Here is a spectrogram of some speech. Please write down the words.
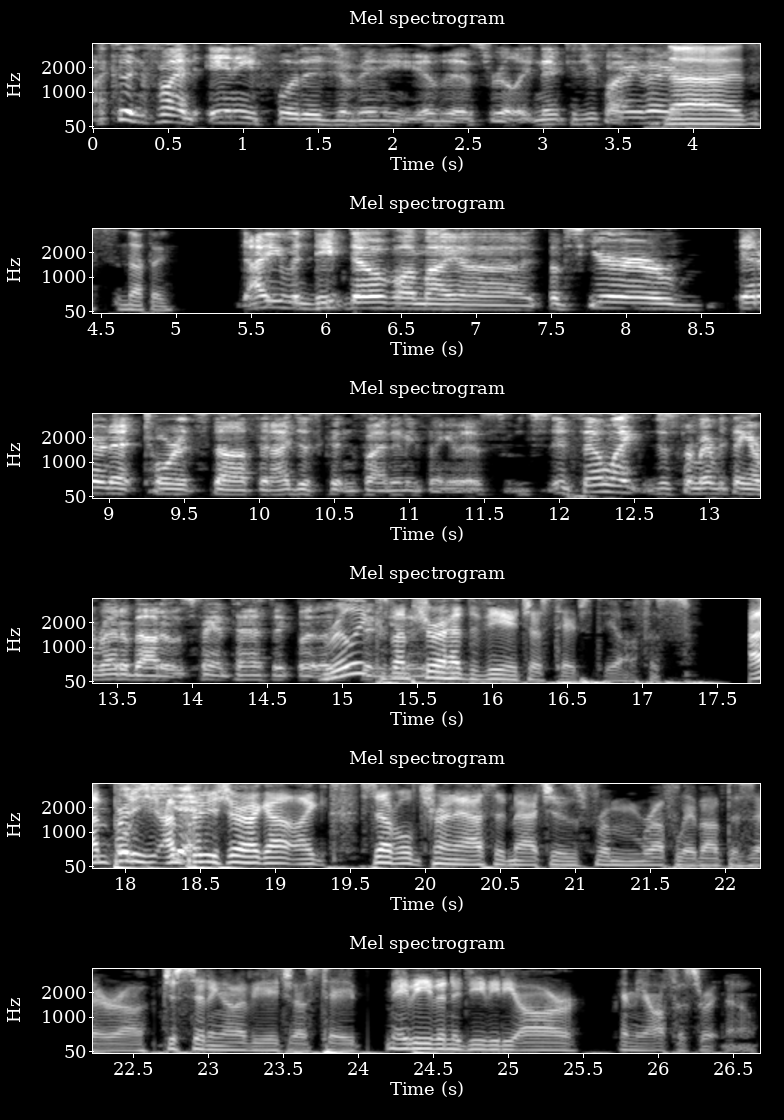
I couldn't find any footage of any of this really. Nick, could you find anything? Nah, it's nothing. I even deep dove on my uh, obscure internet torrent stuff, and I just couldn't find anything of this. It sounded like just from everything I read about it, it was fantastic. But I Really? Because I'm sure I anything. had the VHS tapes at the office. I'm pretty. I'm pretty sure I got like several Trent Acid matches from roughly about this era, just sitting on a VHS tape, maybe even a DVD-R in the office right now.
